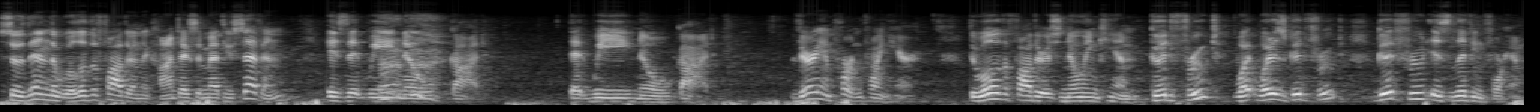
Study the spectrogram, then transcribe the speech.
So then the will of the Father in the context of Matthew 7 is that we know God. That we know God. Very important point here. The will of the Father is knowing Him. Good fruit? What, what is good fruit? Good fruit is living for Him.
